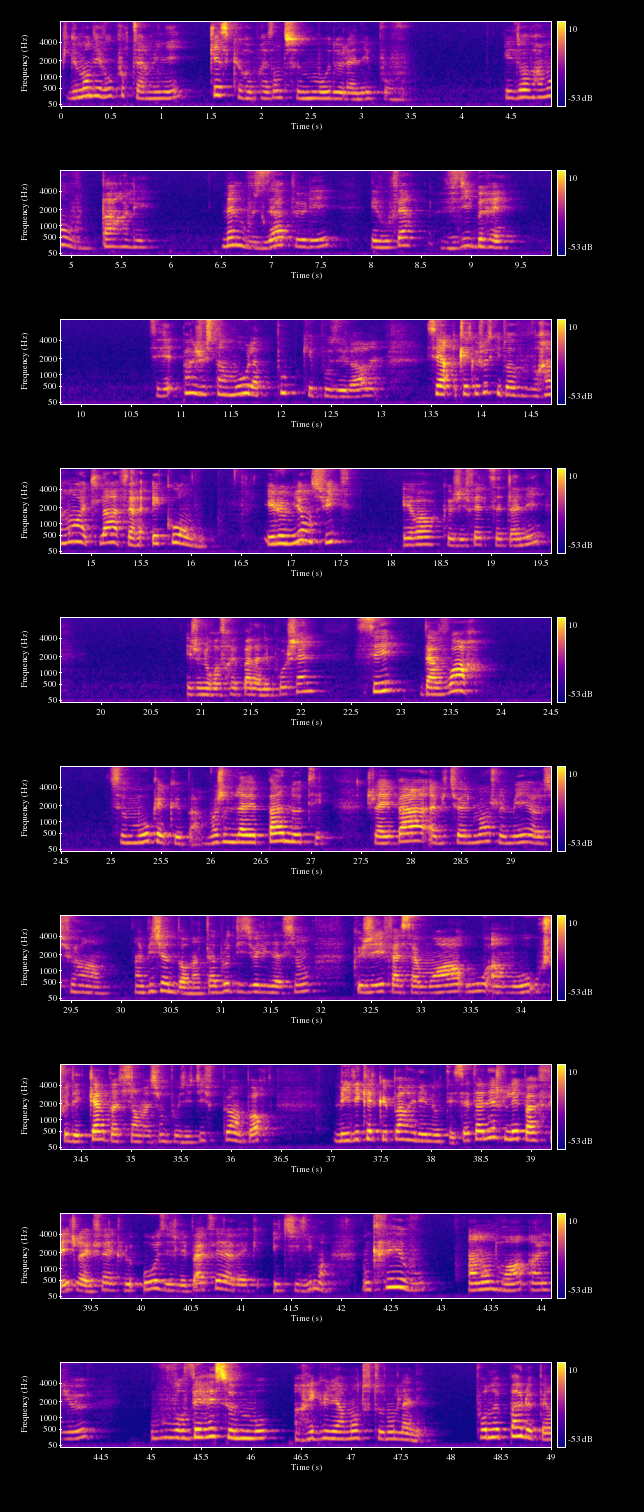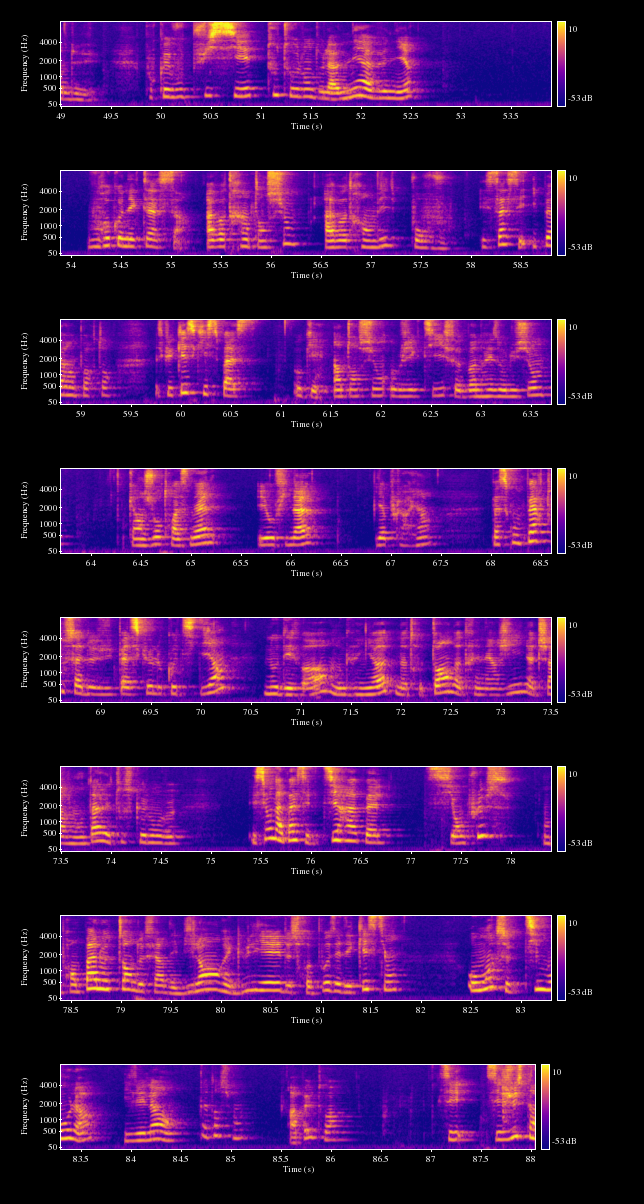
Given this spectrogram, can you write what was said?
Puis demandez-vous pour terminer, qu'est-ce que représente ce mot de l'année pour vous? Il doit vraiment vous parler, même vous appeler et vous faire vibrer. C'est pas juste un mot, la poupe qui est posée là. C'est quelque chose qui doit vraiment être là à faire écho en vous. Et le mieux ensuite, erreur que j'ai faite cette année, et je ne referai pas l'année prochaine, c'est d'avoir ce mot quelque part. Moi, je ne l'avais pas noté. Je l'avais pas habituellement, je le mets euh, sur un, un vision board, un tableau de visualisation que j'ai face à moi, ou un mot, ou je fais des cartes d'affirmation positive, peu importe. Mais il est quelque part, il est noté. Cette année, je ne l'ai pas fait, je l'avais fait avec le ose et je ne l'ai pas fait avec équilibre. Donc créez-vous un endroit, un lieu où vous verrez ce mot régulièrement tout au long de l'année, pour ne pas le perdre de vue, pour que vous puissiez tout au long de l'année à venir vous reconnecter à ça, à votre intention, à votre envie pour vous. Et ça, c'est hyper important. Parce que qu'est-ce qui se passe? Ok, intention, objectif, bonne résolution, 15 jours, 3 semaines, et au final, il n'y a plus rien. Parce qu'on perd tout ça de vue, parce que le quotidien nous dévore, nous grignote notre temps, notre énergie, notre charge mentale et tout ce que l'on veut. Et si on n'a pas ces petits rappels, si en plus on ne prend pas le temps de faire des bilans réguliers, de se reposer des questions, au moins ce petit mot-là, il est là en attention, rappelle-toi. C'est juste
